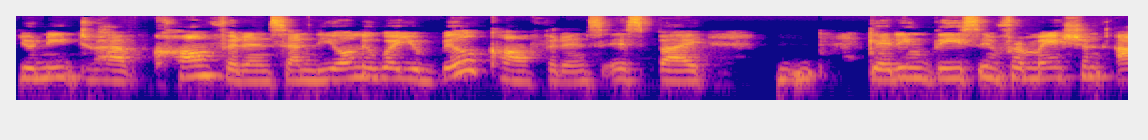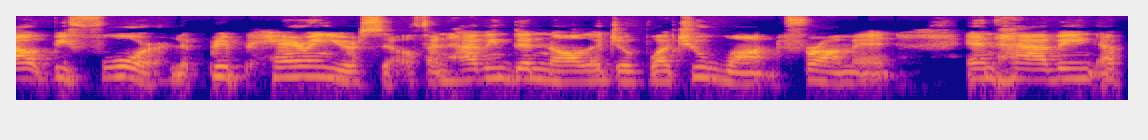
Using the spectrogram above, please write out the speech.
you need to have confidence and the only way you build confidence is by getting this information out before preparing yourself and having the knowledge of what you want from it and having a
